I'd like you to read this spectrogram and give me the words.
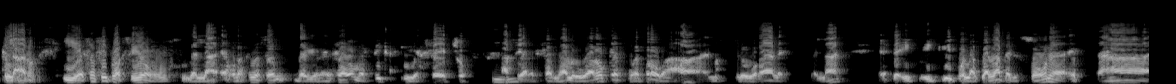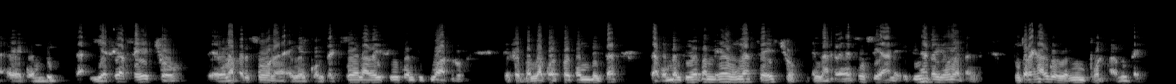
Claro, y esa situación, ¿verdad? Es una situación de violencia doméstica y de acecho hacia Alexandra Lugaro que fue probada en los tribunales, ¿verdad? Este, y, por la cual la persona está eh, convicta. Y ese acecho de una persona en el contexto de la ley 54, que fue por la cual fue convicta, se ha convertido también en un acecho en las redes sociales. Y fíjate, Jonathan, tú traes algo muy importante.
